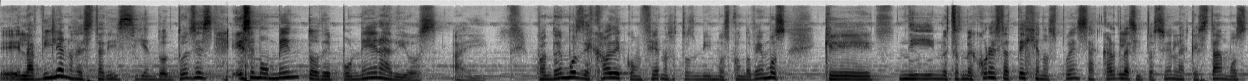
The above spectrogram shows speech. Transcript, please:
eh, la Biblia nos está diciendo, entonces, ese momento de poner a Dios ahí. Cuando hemos dejado de confiar en nosotros mismos, cuando vemos que ni nuestras mejores estrategias nos pueden sacar de la situación en la que estamos,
